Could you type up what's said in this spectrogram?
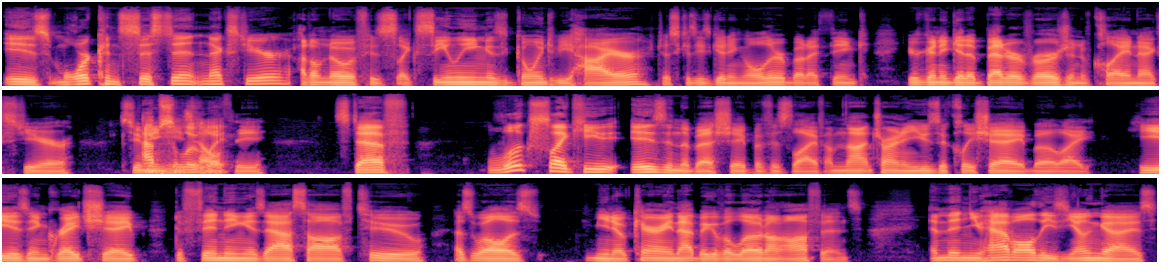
is more consistent next year. I don't know if his like ceiling is going to be higher just because he's getting older, but I think you're going to get a better version of Clay next year, assuming Absolutely. he's healthy. Steph looks like he is in the best shape of his life. I'm not trying to use a cliche, but like he is in great shape, defending his ass off too as well as you know carrying that big of a load on offense. And then you have all these young guys.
